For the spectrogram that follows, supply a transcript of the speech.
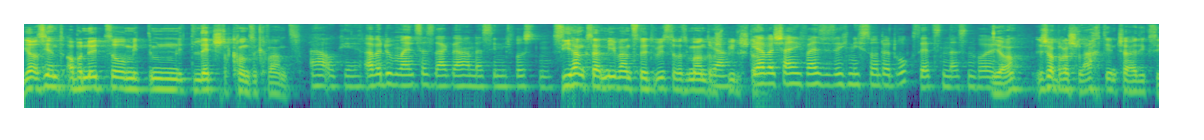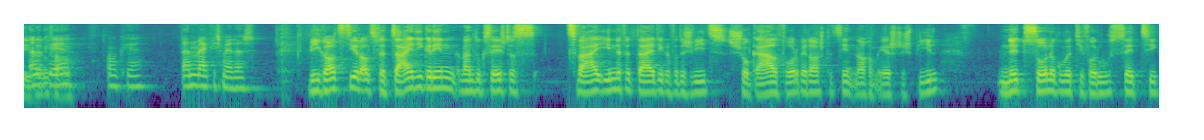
Ja, sie haben aber nicht so mit, dem, mit letzter Konsequenz. Ah, okay. Aber du meinst, das lag daran, dass sie nicht wussten. Sie haben gesagt, wir wollen es nicht wissen, was im anderen Ja. Spiel steht. ja, wahrscheinlich, weil sie sich nicht so unter Druck setzen lassen wollten. Ja, ist aber eine schlechte Entscheidung gewesen, in dem Okay, Fall. okay. Dann merke ich mir das. Wie geht es dir als Verteidigerin, wenn du siehst, dass zwei Innenverteidiger von der Schweiz schon gelb vorbelastet sind nach dem ersten Spiel? Nicht so eine gute Voraussetzung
